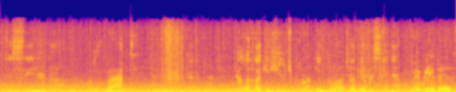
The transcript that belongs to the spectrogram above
What to see here now? What is that? That looked like a huge parking garage. I've never seen that before. Maybe it is.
